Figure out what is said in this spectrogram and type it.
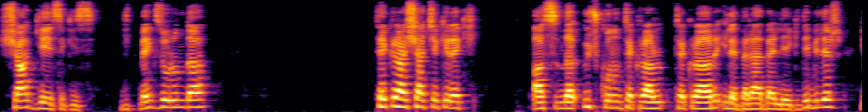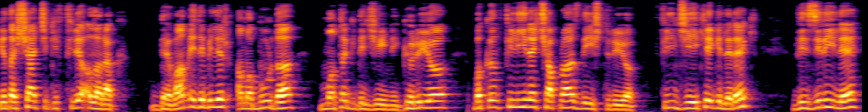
Şah G8 gitmek zorunda. Tekrar şah çekerek aslında 3 konum tekrar, tekrarı ile beraberliğe gidebilir. Ya da şah çekip fili alarak devam edebilir. Ama burada mata gideceğini görüyor. Bakın fil yine çapraz değiştiriyor. Fil C2'ye gelerek veziriyle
